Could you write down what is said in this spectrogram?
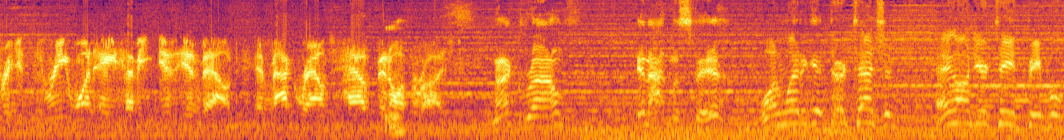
Frigate 318 Heavy is inbound, and MAC rounds have been hmm. authorized. Mac rounds in atmosphere. One way to get their attention. Hang on to your teeth, people.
